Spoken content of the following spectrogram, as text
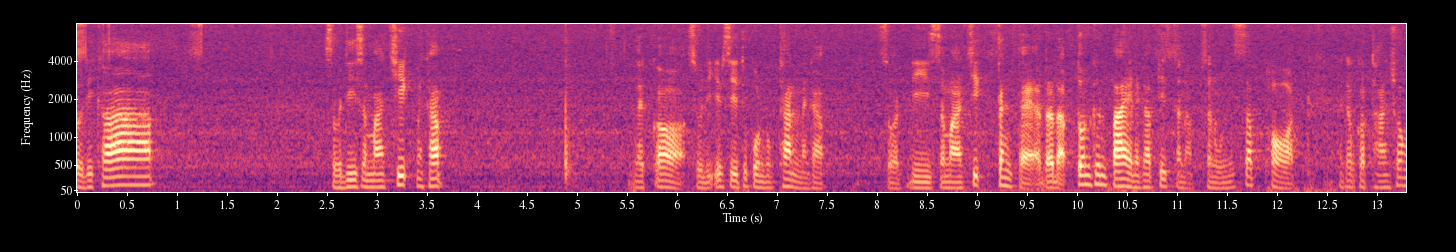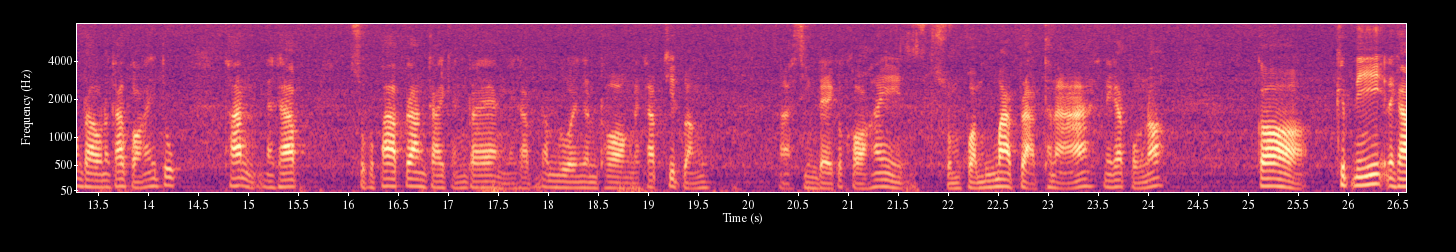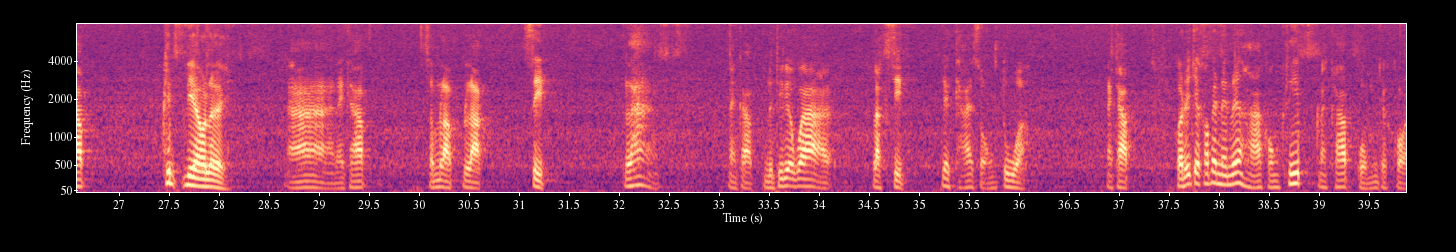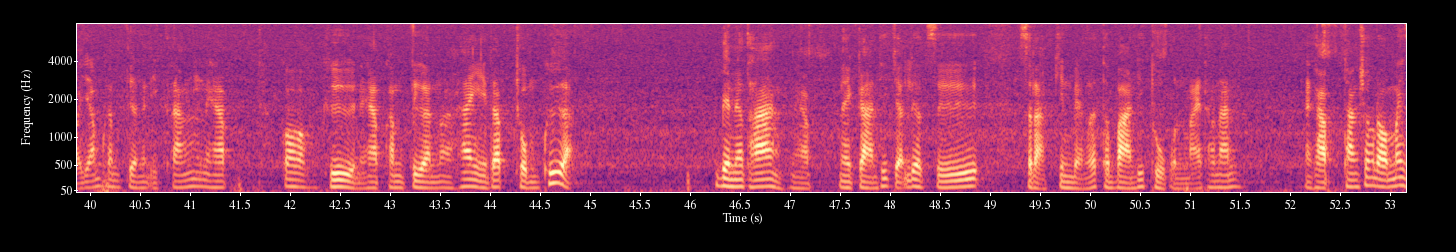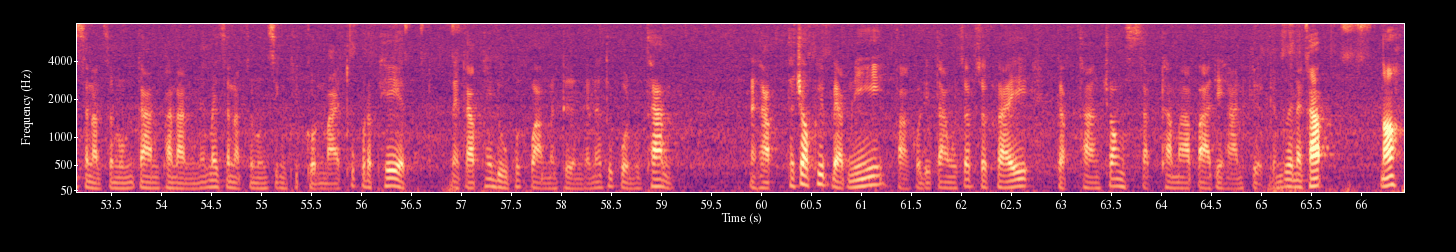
สวัสดีครับ สวัสดีสมาชิกนะครับ และก็สวัสดี FC ทุกคนทุกท่านนะครับ สวัสดีสมาชิกตั้งแต่ระดับต้นขึ้นไปนะครับที่สนับสนุนซัพพอร์ตนะครับกับทางช่องเรานะครับขอให้ทุกท่านนะครับ สุขภาพร่างกายแข็งแรงนะครับร่ำรวยเงินทองนะครับคิดหวังสิ่งใดก็ขอให้สมความมุ่งมา่ปรารถนานะครับผมเนาะก็คลิปนี้นะครับ คลิปเดียวเลยอ่านะครับ สำหรับหลักสิบล่างนะครับหรือที่เรียกว่าหลักสิบเลขท้าย 2 ตัวนะครับก่อนที่จะเข้าไปในเนื้อหาของคลิปนะครับ ผมจะขอย้ำคำเตือนกันอีกครั้งนะครับ ก็คือนะครับคำเตือนให้รับชมเพื่อเป็นแนวทางนะครับในการที่จะเลือกซื้อสลากกินแบ่งรัฐบาลที่ถูกกฎหมายเท่านั้นนะครับทางช่องเราไม่สนับสนุนการพนันไม่สนับสนุนสิ่งผิดกฎหมายทุกประเภทนะครับให้ดูเพื่อความบันเทิงกันนะทุกคนทุกท่าน นะครับ ถ้าชอบคลิปแบบนี้ฝากกดติดตามกด subscribe กับทางช่องสัตธรมาปาฏิหารเกิดกันด้วยนะครับ เนาะ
